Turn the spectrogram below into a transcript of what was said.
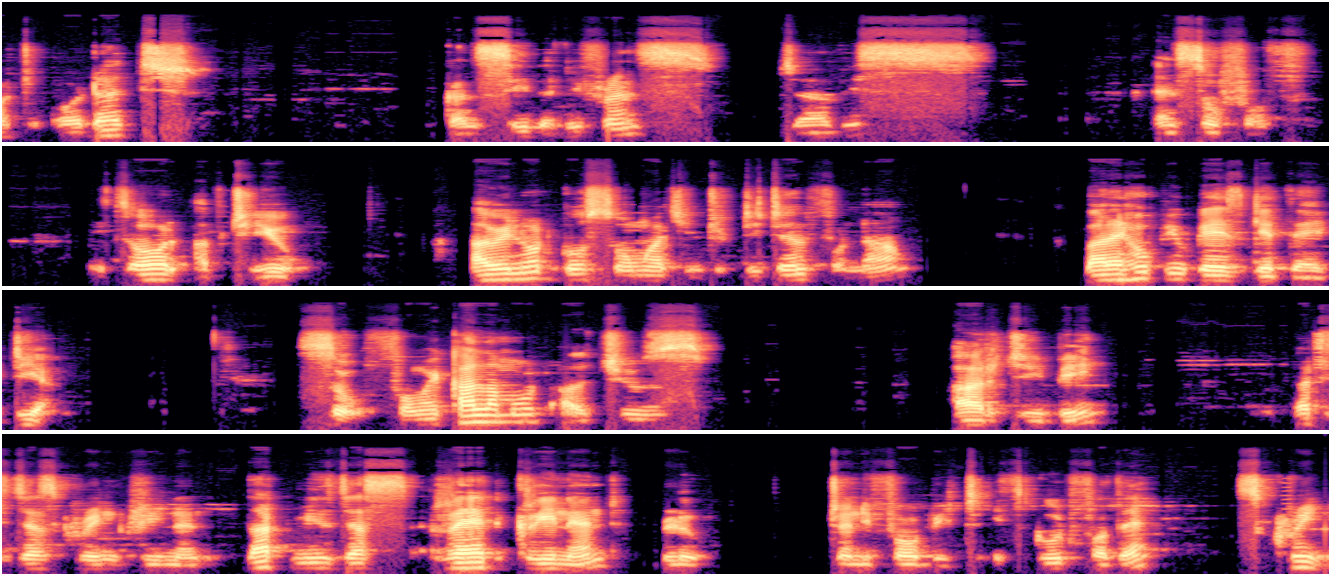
back to ordered you can see the difference Jarvis and so forth it's all up to you I will not go so much into detail for now, but I hope you guys get the idea. So for my color mode, I'll choose RGB. That is just green, green, and that means just red, green, and blue. 24 bit. It's good for the screen.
